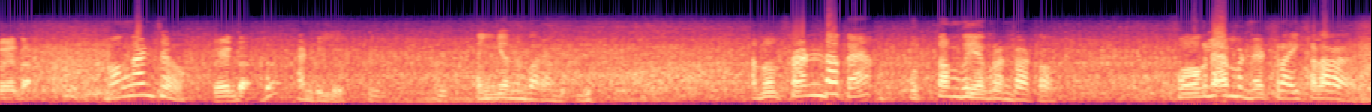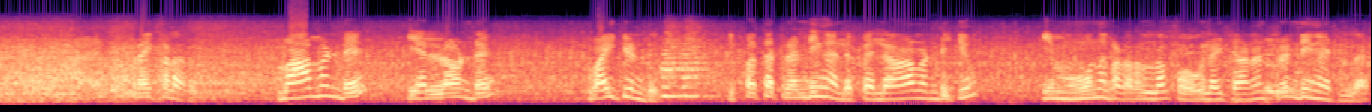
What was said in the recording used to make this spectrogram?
വേണ്ട. മോൻ കാണിച്ചോ? വേണ്ട. കണ്ടില്ലേ? എനിക്കൊന്നും പറയാൻ പറ്റില്ല. അപ്പം ഫ്രണ്ടൊക്കെ പുത്തം പുതിയ ഫ്രണ്ടാട്ടോ ഫോഗ്ലാമ്പുണ്ട് ട്രൈ കളറാണ് ട്രൈ കളർ വാമുണ്ട് യെല്ലോ ഉണ്ട് വൈറ്റ് ഉണ്ട്. ഇപ്പോഴത്തെ ട്രെൻഡിങ് അല്ല. ഇപ്പം എല്ലാ വണ്ടിക്കും ഈ മൂന്ന് കളറുള്ള ഫോഗ്ലൈറ്റാണ് ട്രെൻഡിങ് ആയിട്ടുള്ളത്.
